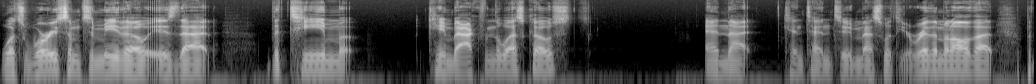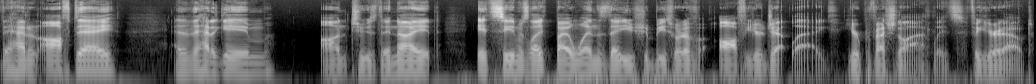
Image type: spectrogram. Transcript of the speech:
What's worrisome to me though is that the team came back from the West Coast, and that can tend to mess with your rhythm and all of that. But they had an off day, and then they had a game on Tuesday night. It seems like by Wednesday you should be sort of off your jet lag. You're professional athletes. Figure it out.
